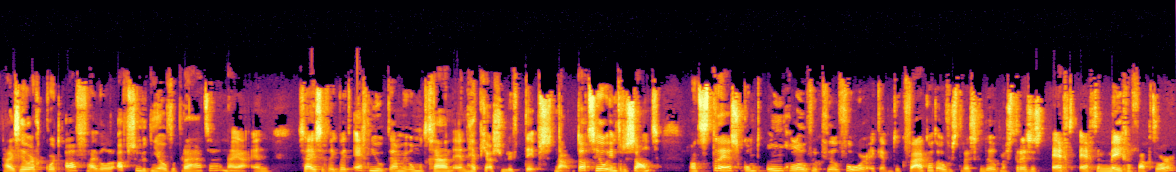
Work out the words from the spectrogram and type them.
hij is heel erg kort af, hij wil er absoluut niet over praten. Nou ja, en zij zegt, ik weet echt niet hoe ik daarmee om moet gaan en heb je alsjeblieft tips? Nou, dat is heel interessant, want stress komt ongelooflijk veel voor. Ik heb natuurlijk vaak wat over stress gedeeld, maar stress is echt, echt een megafactor.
